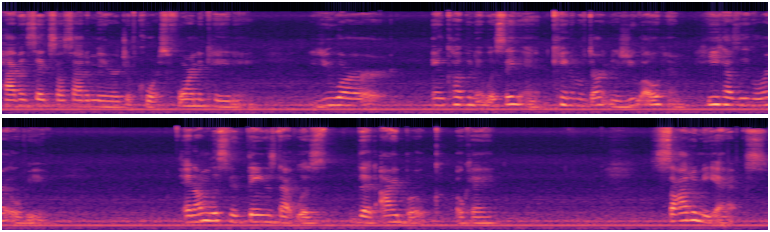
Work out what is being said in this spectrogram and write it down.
Having sex outside of marriage, of course, fornicating. You are in covenant with Satan, kingdom of darkness. You owe him. He has legal right over you. And I'm listing things that was that I broke, okay? Sodomy acts.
